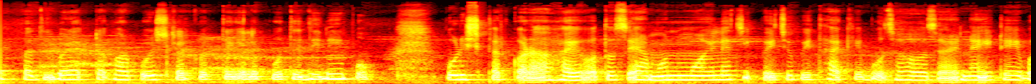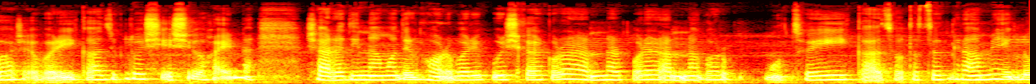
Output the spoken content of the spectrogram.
একবার দুবার একটা ঘর পরিষ্কার করতে গেলে প্রতিদিনই পরিষ্কার করা হয়, অথচ এমন ময়লা চিপে চুপি থাকে, বোঝাও যায় না। এটাই বাসা বাড়ির কাজগুলো, শেষও হয় না। সারাদিন আমাদের ঘর বাড়ি পরিষ্কার করা, রান্নার পরে রান্নাঘর মোছো এই কাজ, অথচ গ্রামে এগুলো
